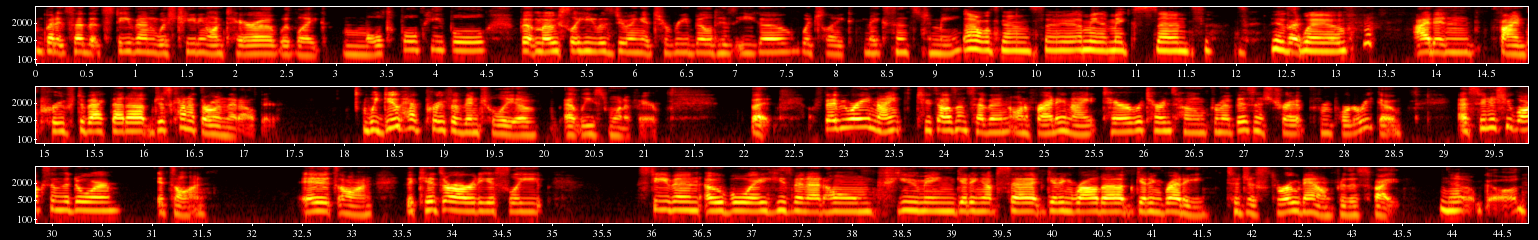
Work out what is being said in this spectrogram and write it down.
But it said that Stephen was cheating on Tara with like multiple people, but mostly he was doing it to rebuild his ego, which like makes sense to me. I was gonna say, I mean, it makes sense. It's his But- way of. I didn't find proof to back that up, just kind of throwing that out there. We do have proof eventually of at least one affair. But February 9th, 2007, on a Friday night, Tara returns home from a business trip from Puerto Rico. As soon as she walks in the door, it's on. It's on. The kids are already asleep. Stephen, oh boy, he's been at home fuming, getting upset, getting riled up, getting ready to just throw down for this fight. Oh, God.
